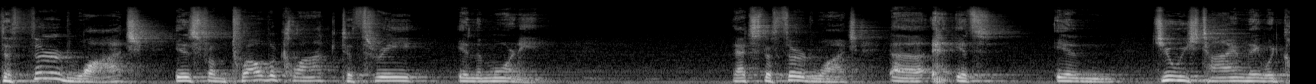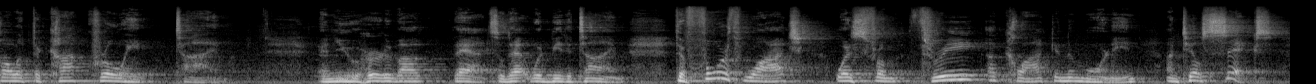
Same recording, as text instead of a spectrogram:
The third watch is from 12 o'clock to 3 in the morning. That's the third watch. Uh, it's in Jewish time, they would call it the cock crowing time. And you heard about that, so that would be the time. The fourth watch was from 3 o'clock in the morning until 6,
